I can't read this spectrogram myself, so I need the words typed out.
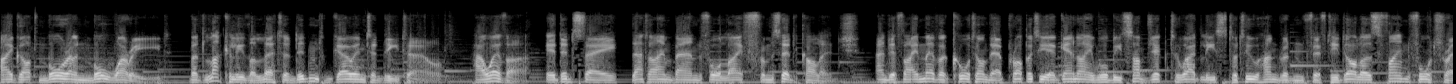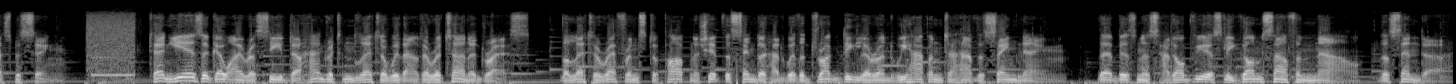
I got more and more worried, but luckily the letter didn't go into detail. However, it did say that I'm banned for life from said college, and if I'm ever caught on their property again I will be subject to at least a $250 fine for trespassing. 10 years ago I received a handwritten letter without a return address. The letter referenced a partnership the sender had with a drug dealer and we happened to have the same name. Their business had obviously gone south and now, the sender,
